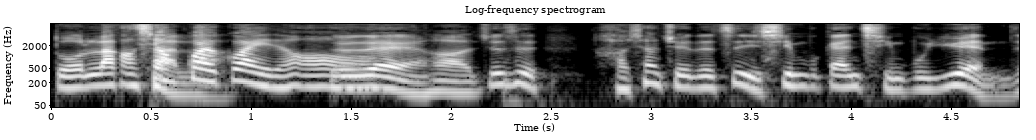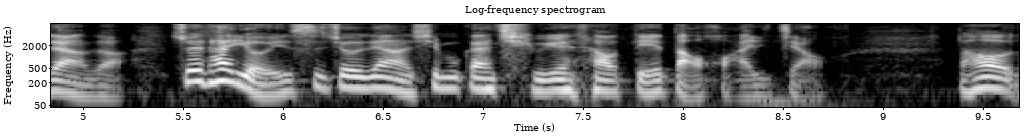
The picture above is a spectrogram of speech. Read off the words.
多拉，好像怪怪的哦，对不对？哈，就是好像觉得自己心不甘情不愿这样子，所以他有一次就这样心不甘情不愿，然后跌倒滑一跤，然后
